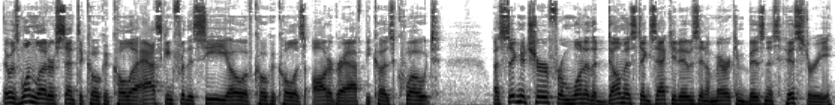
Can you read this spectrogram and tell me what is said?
There was one letter sent to Coca Cola asking for the CEO of Coca Cola's autograph because, quote, a signature from one of the dumbest executives in American business history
